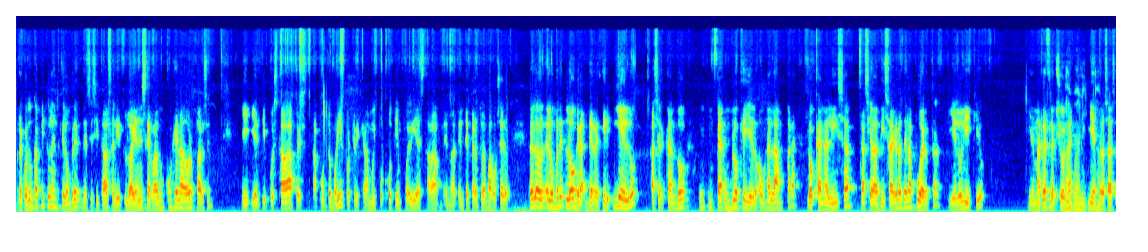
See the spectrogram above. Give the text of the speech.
recuerdo un capítulo en que el hombre necesitaba salir, lo habían encerrado en un congelador, parce, y, el tipo estaba pues a punto de morir porque le quedaba muy poco tiempo de vida, estaba en, temperatura bajo cero. Pero el, hombre logra derretir hielo acercando un, un, bloque de hielo a una lámpara, lo canaliza hacia las bisagras de la puerta, hielo líquido, y además reflexiona mientras hace,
